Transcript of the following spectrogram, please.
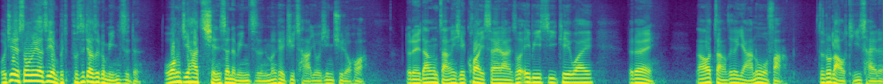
我记得松瑞药之前不不是叫这个名字的，我忘记它前身的名字，你们可以去查，有兴趣的话。对不对？当涨一些快筛啦，你说 A、B、C、K、Y，对不对？然后涨这个亚诺法，这都老题材了，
